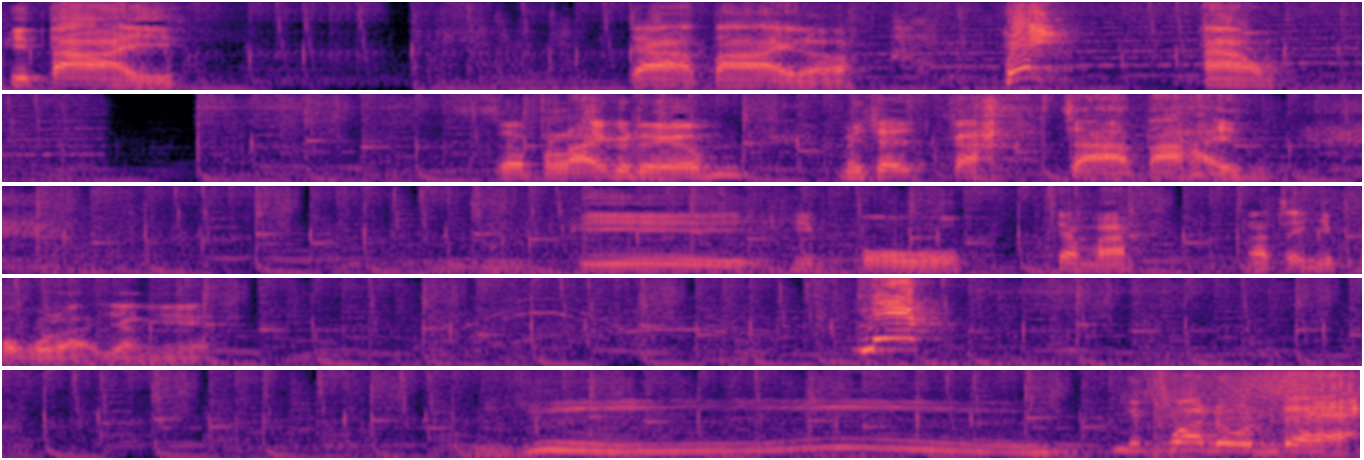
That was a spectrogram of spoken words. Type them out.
พี่ใต้จ้าใต้เหรอ เฮ้ยอ้าวเซอร์ไพรส์กว่าเดิม ไม่ใช่กาจ่าตาย พี่ฮิปโปใช่ไหมน่าจะฮิปโปแหละอย่างนี้ยนึกว่าโดนแดก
